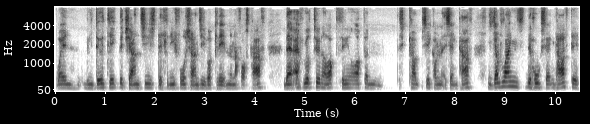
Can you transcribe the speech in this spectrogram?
when we do take the chances, the three, four chances we're creating in the first half. That if we're two 0 up, three 0 up, and say coming at the second half, you give Lyons the whole second half to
